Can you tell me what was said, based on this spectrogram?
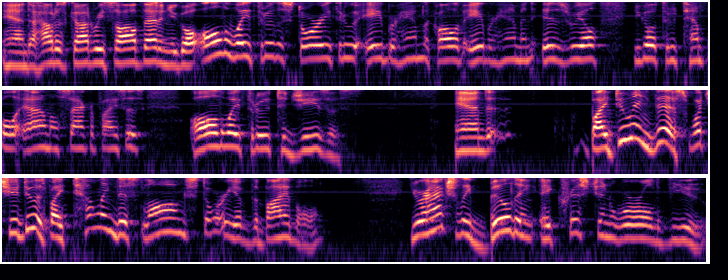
And uh, how does God resolve that? And you go all the way through the story, through Abraham, the call of Abraham and Israel. You go through temple, animal sacrifices, all the way through to Jesus. And by doing this, what you do is by telling this long story of the Bible, you're actually building a Christian worldview.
